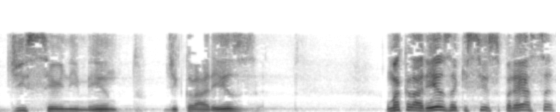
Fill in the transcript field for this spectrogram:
discernimento, de clareza. Uma clareza que se expressa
